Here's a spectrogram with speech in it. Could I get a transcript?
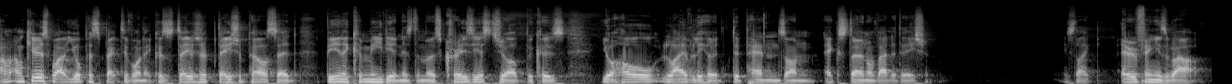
I'm curious about your perspective on it because Dave Dave Chappelle said being a comedian is the most craziest job because your whole livelihood depends on external validation. It's like everything is about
